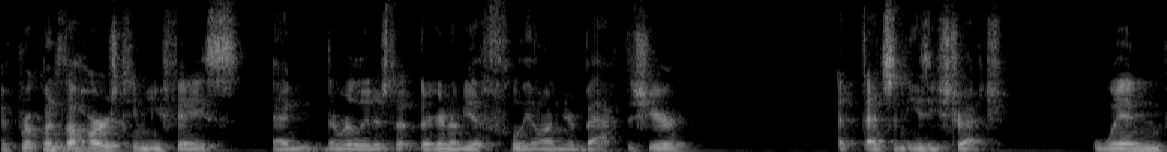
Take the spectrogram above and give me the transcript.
If Brooklyn's the hardest team you face, and they're really just a, they're going to be a flea on your back this year, that, that's an easy stretch. Win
